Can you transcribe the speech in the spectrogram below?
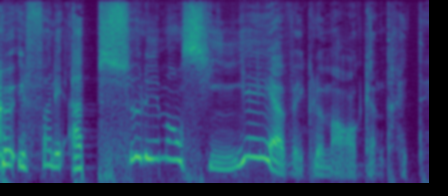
qu'il fallait absolument signer avec le Maroc un traité.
